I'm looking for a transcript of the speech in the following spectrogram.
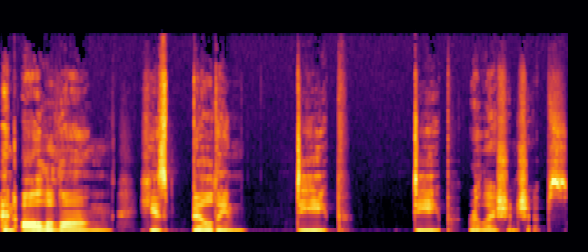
and all along, he's building deep, deep relationships,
